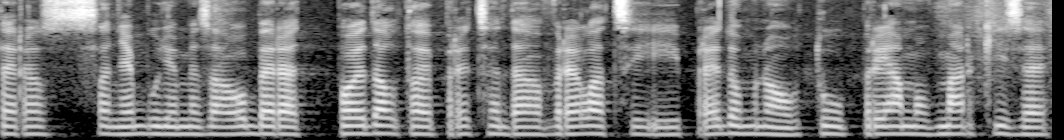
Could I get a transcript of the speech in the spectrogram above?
teraz sa nebudeme zaoberať. Povedal to aj predseda v relácii predo mnou, tu priamo v Markize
